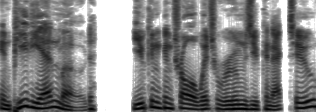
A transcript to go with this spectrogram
in PDN mode, you can control which rooms you connect to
